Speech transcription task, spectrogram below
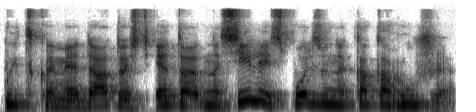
пытками, да, то есть это насилие, использованное как оружие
